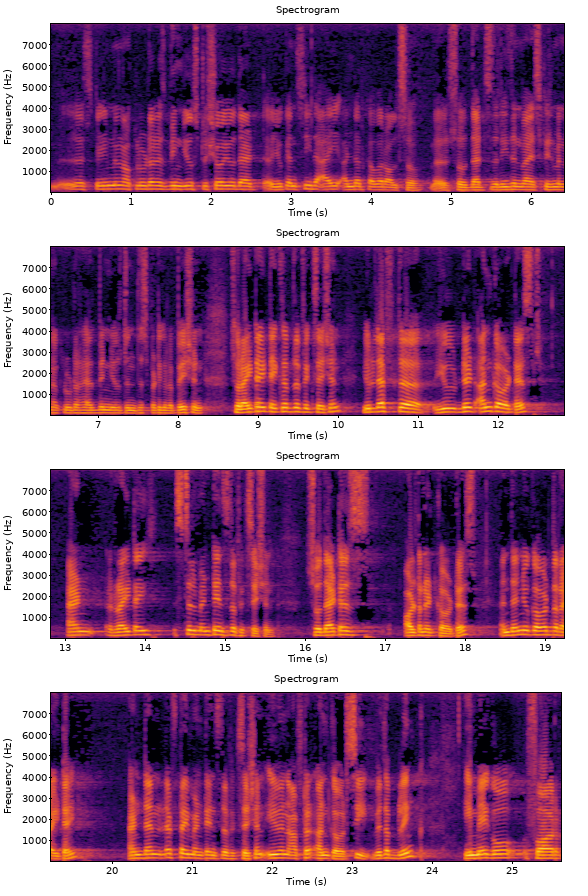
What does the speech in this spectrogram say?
The Spielmann occluder is being used to show you that uh, you can see the eye under cover also. Uh, so that's the reason why Spielmann occluder has been used in this particular patient. So right eye takes up the fixation. You left the you did uncover test, and right eye still maintains the fixation. So that is alternate cover test, and then you cover the right eye, and then left eye maintains the fixation even after uncover. See with a blink, he may go for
